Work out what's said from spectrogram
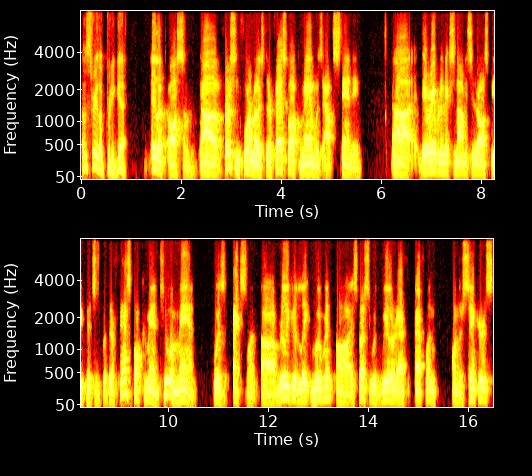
those three look pretty good. They looked awesome. Uh, first and foremost, their fastball command was outstanding. Uh, they were able to mix in obviously their all-speed pitches, but their fastball command to a man was excellent. Uh, really good late movement, uh, especially with Wheeler and Ef- Eflin on their sinkers.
